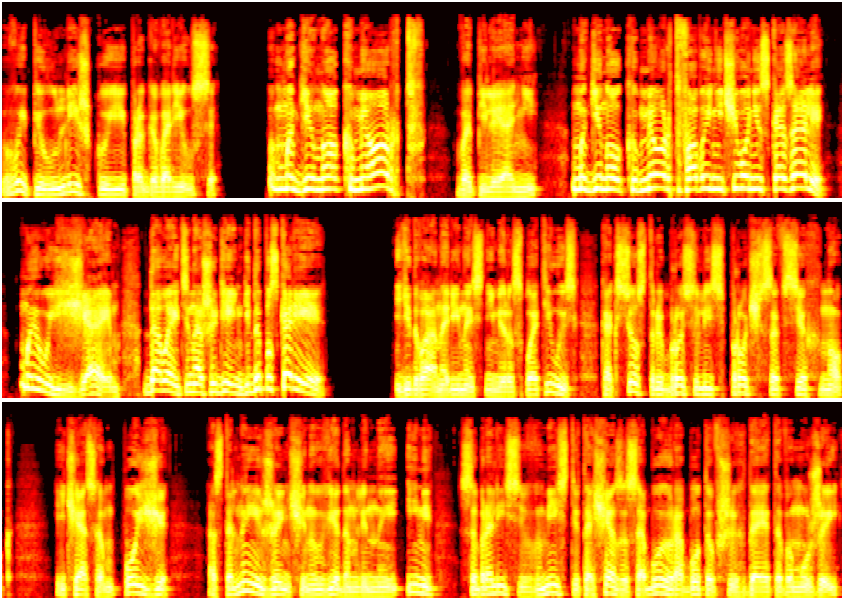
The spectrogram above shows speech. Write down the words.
выпил лишку и проговорился. «Магинок мертв!» — вопили они. «Магинок мертв, а вы ничего не сказали? Мы уезжаем. Давайте наши деньги, да поскорее!» Едва Анарина с ними расплатилась, как сестры бросились прочь со всех ног, и часом позже остальные женщины, уведомленные ими, собрались вместе, таща за собой работавших до этого мужей.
